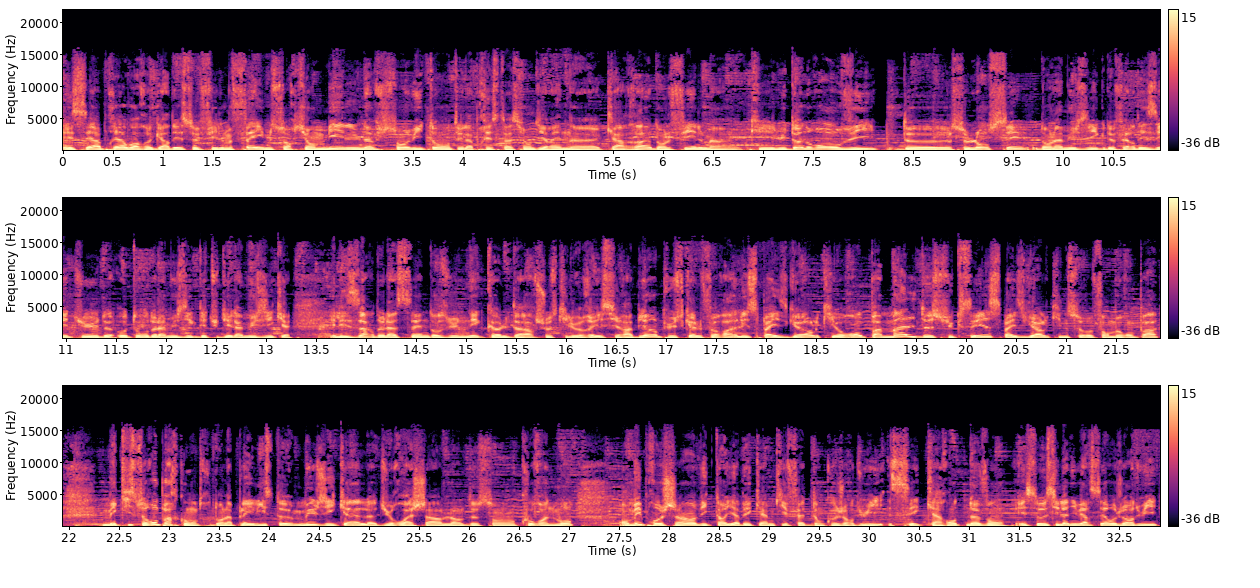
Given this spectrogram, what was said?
Et c'est après avoir regardé ce film Fame sorti en 1980 et la prestation d'Irène Cara dans le film qui lui donneront envie de se lancer dans la musique, de faire des études autour de la musique, d'étudier la musique et les arts de la scène dans une école d'art, chose qui lui réussira bien puisqu'elle fera les Spice Girls qui auront pas mal de succès, Spice Girls qui ne se reformeront pas mais qui seront par contre dans la playlist musicale du roi Charles lors de son couronnement en mai prochain. Victoria Beckham qui fête donc aujourd'hui c'est 49 ans. Et c'est aussi l'anniversaire aujourd'hui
